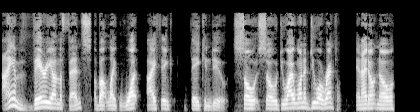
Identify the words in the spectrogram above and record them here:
I am very on the fence about like what I think they can do. So so do I want to do a rental? And I don't know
